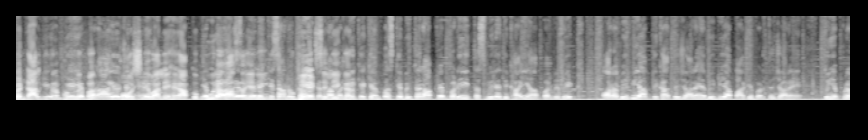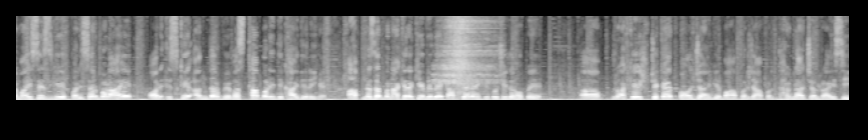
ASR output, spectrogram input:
पंडाल की तरफ़ हम लगभग पहुँचने वाले हैं। आपको पूरा रास्ता यानी किसानों का। गेट से लेकर के कैंपस के भीतर आपने बड़ी तस्वीरें दिखाई यहाँ पर विवेक। और अभी भी आप दिखाते जा रहे हैं अभी भी आप आगे बढ़ते जा रहे हैं। तो ये प्रमाइसिस ये परिसर बड़ा है और इसके अंदर व्यवस्था बड़ी दिखाई दे रही है। आप नज़र बना के रखिए विवेक। आप कह रहे हैं कि कुछ ही दिनों पे राकेश टिकैत पहुँच जाएँगे वहाँ पर जहाँ पर धरना चल रहा है इसी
